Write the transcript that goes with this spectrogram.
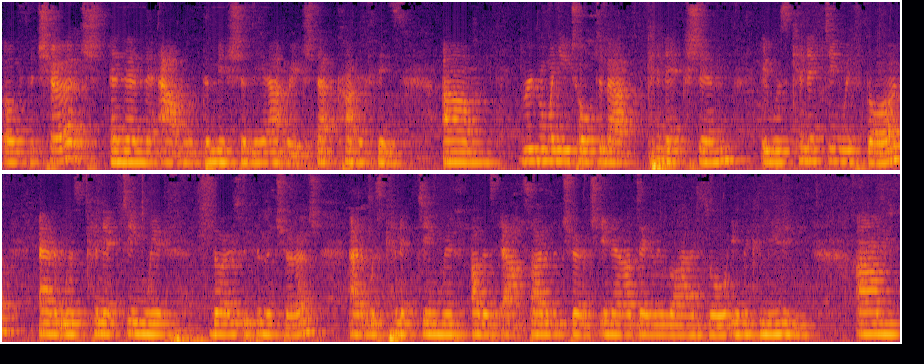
of the church, and then the outward, the mission, the outreach, that kind of thing. Um, Ruben, when you talked about connection, it was connecting with God, and it was connecting with those within the church, and it was connecting with others outside of the church in our daily lives or in the community. Um,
